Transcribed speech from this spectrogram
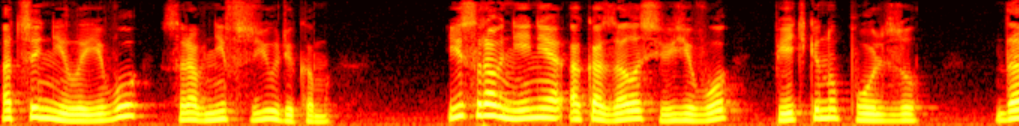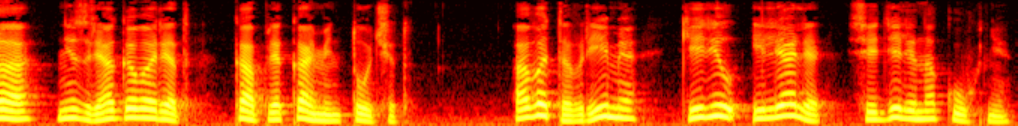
оценила его, сравнив с Юриком. И сравнение оказалось в его Петькину пользу. Да, не зря говорят, капля камень точит. А в это время Кирилл и Ляля сидели на кухне.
